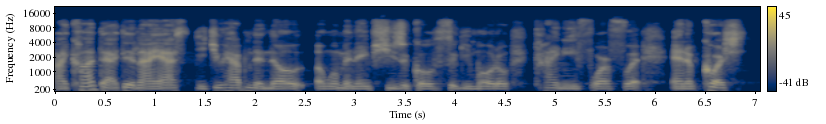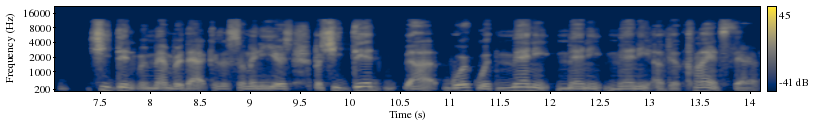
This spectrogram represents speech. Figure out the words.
I contacted and I asked, Did you happen to know a woman named Shizuko Sugimoto, tiny, four foot? And of course, she didn't remember that because of so many years, but she did uh, work with many, many, many of the clients there.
